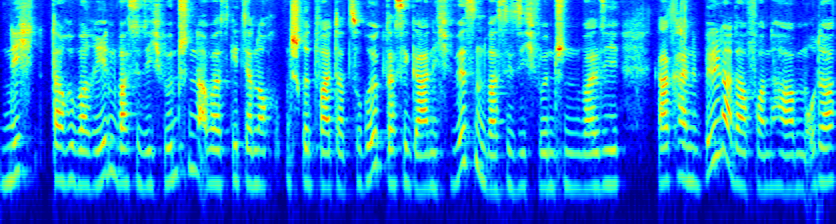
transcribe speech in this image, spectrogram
nicht darüber reden, was sie sich wünschen, aber es geht ja noch einen Schritt weiter zurück, dass sie gar nicht wissen, was sie sich wünschen, weil sie gar keine Bilder davon haben. Oder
